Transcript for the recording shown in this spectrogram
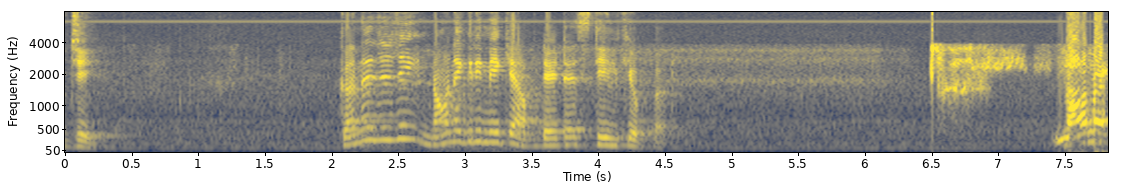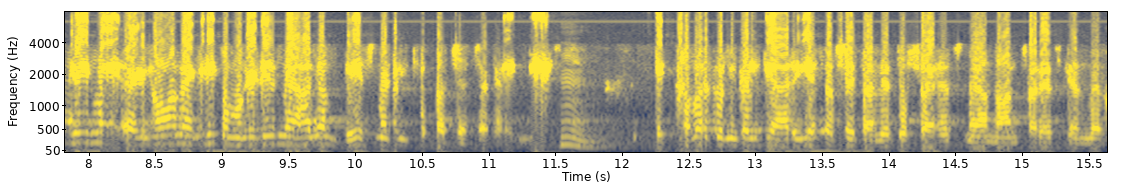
जी। कर्नल जी जी नॉन एग्री में क्या अपडेट है स्टील के ऊपर? नॉन एग्री में नॉन एग्री कम्युनिटीज में आज हम बेस मेटल के ऊपर चर्चा करेंगे। हम्म। एक खबर को निकल के आ रही है सबसे पहले तो फेरस में और नॉन फेरस के अंदर।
